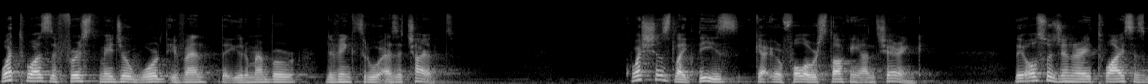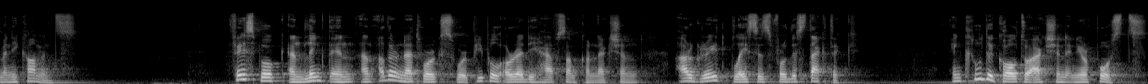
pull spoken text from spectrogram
what was the first major world event that you remember living through as a child? Questions like these get your followers talking and sharing. They also generate twice as many comments. Facebook and LinkedIn and other networks where people already have some connection are great places for this tactic. Include a call to action in your posts.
